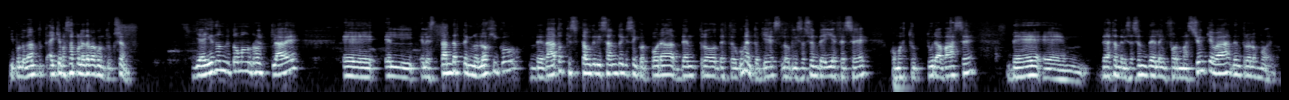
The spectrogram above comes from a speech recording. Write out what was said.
y por lo tanto hay que pasar por la etapa de construcción. Y ahí es donde toma un rol clave eh, el, estándar tecnológico de datos que se está utilizando y que se incorpora dentro de este documento, que es la utilización de IFC como estructura base de, eh, de la estandarización de la información que va dentro de los modelos.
